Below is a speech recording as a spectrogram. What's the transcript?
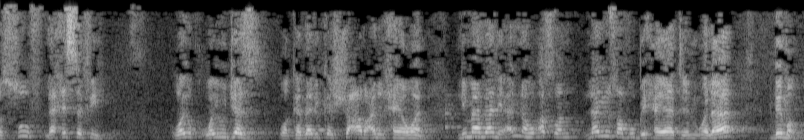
الصوف لا حس فيه ويجز. وكذلك الشعر عن الحيوان. لماذا؟ لأنه أصلا لا يوصف بحياة ولا بموت.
